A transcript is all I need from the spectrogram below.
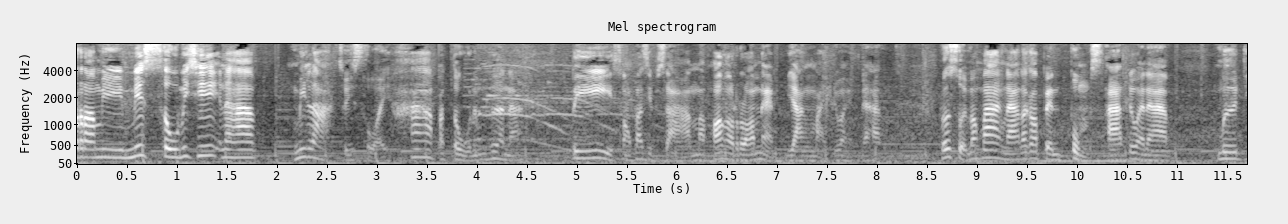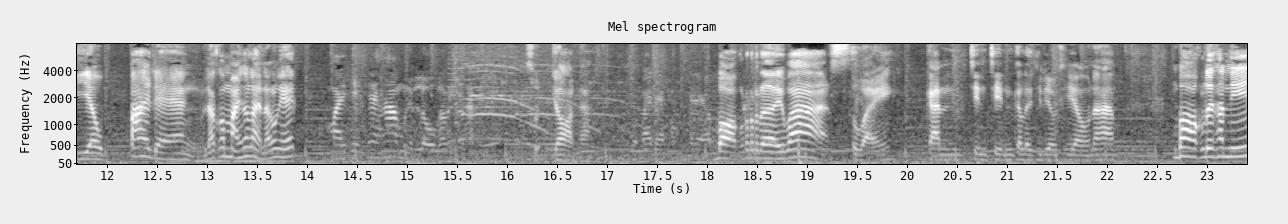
เรามีมิตซูมิชินะครับ มิลาสวยๆ 5 ประตูนะเพื่อนๆนะ ปี 2013 มาพร้อมกับล้อแม็กยางใหม่ด้วยนะครับ รถสวยมากๆนะ แล้วก็เป็นปุ่มสตาร์ทด้วยนะครับ มือเดียวป้ายแดง แล้วก็ไม้เท่าไหร่นะน้องเอ็กไม่เพียงแค่ห้าหมื่นโลครับพี่คันนี้สุดยอดนะจะไปแดงของแท้ครับบอกเลยว่าสวยกันจินจินๆกันเลยทีเดียวเทียวนะครับ บอกเลยคันนี้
